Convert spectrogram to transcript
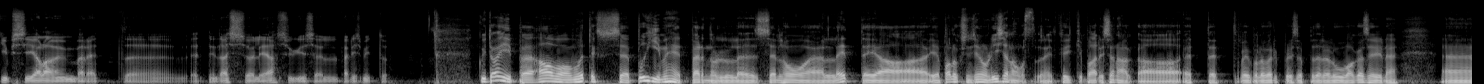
kipsi jala ümber, et, äh, et neid asju oli jah, sügisel päris mitu kui tohib, Aavo, ma võtaks põhimehed Pärnul sel hooajal ette ja, ja paluksin sinul iseloomustada neid kõiki paari sõnaga, et, et võib-olla võrkpallisõppedele luua ka selline äh,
